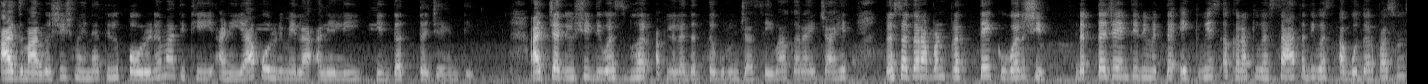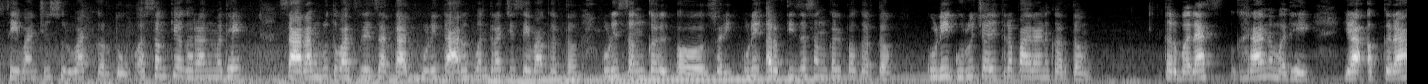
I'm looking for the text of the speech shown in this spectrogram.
आज मार्गशीर्ष महिन्यातील पौर्णिमा तिथी आणि या पौर्णिमेला आलेली ही दत्त जयंती. आजच्या दिवशी दिवसभर आपल्याला दत्तगुरूंच्या सेवा करायच्या आहेत. तसं तर आपण प्रत्येक वर्षी दत्त जयंतीनिमित्त एकवीस अकरा किंवा सात दिवस अगोदरपासून सेवांची सुरुवात करतो. असंख्य घरांमध्ये सारामृत वाचले जातात. कुणी तारकमंत्राची सेवा करतं कुणी संकल्प सॉरी कुणी आरतीचा संकल्प करतं कुणी गुरुचरित्र पारायण करतं. तर बऱ्याच घरांमध्ये या अकरा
